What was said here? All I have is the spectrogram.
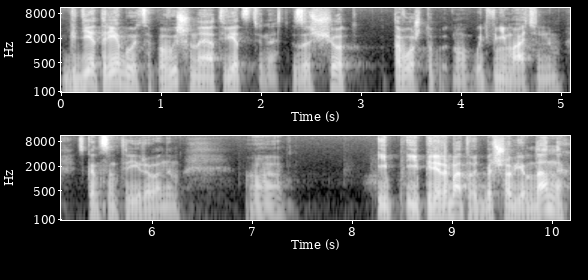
где требуется повышенная ответственность за счет того, чтобы ну, быть внимательным, сконцентрированным э, и, и перерабатывать большой объем данных,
